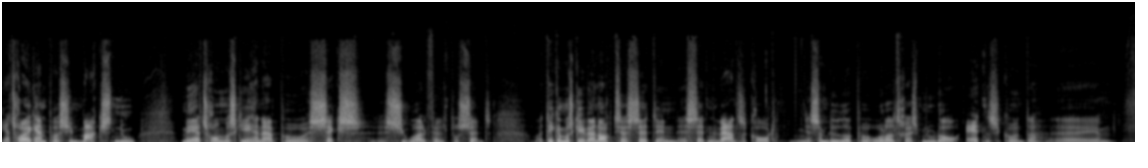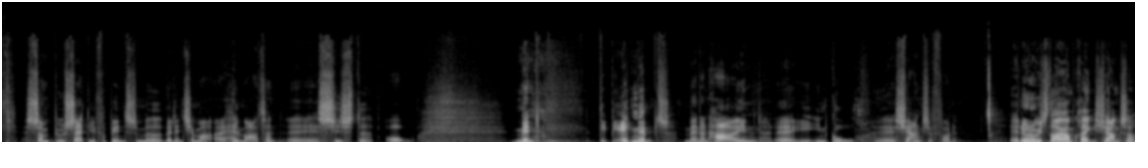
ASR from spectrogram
Jeg tror ikke, han er på sin max nu, men jeg tror måske, han er på 6-97 procent. Og det kan måske være nok til at sætte en, at sætte en verdensrekord, øh, som lyder på 58 minutter og 18 sekunder, øh, som blev sat i forbindelse med Valencia halvmarathon øh, sidste år. Men det bliver ikke nemt, men han har en, øh, en god øh, chance for det. Ja, nu når vi snakker omkring chancer,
